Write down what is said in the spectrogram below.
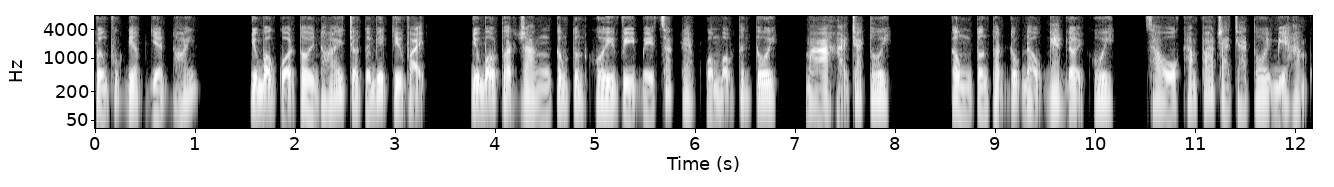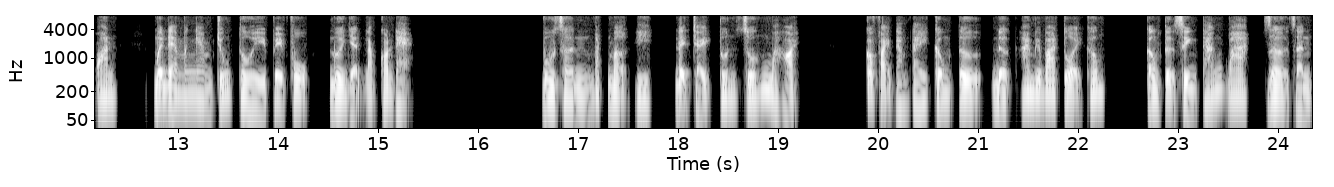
Vương Phúc Điệp diện nói, nhung bão của tôi nói cho tôi biết như vậy. Nhung mẫu thuật rằng công tôn khôi vì bế sắc đẹp của mẫu thân tôi mà hại cha tôi. Công tôn thuật lúc đầu nghe lời khôi, sau khám phá ra cha tôi bị hàm oan, mới đem anh em chúng tôi về phủ nuôi nhận làm con đẻ. Vu Sơn mắt mở đi, lại chảy tuôn xuống mà hỏi. Có phải năm nay công tử được 23 tuổi không? Công tử sinh tháng 3 giờ dần,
